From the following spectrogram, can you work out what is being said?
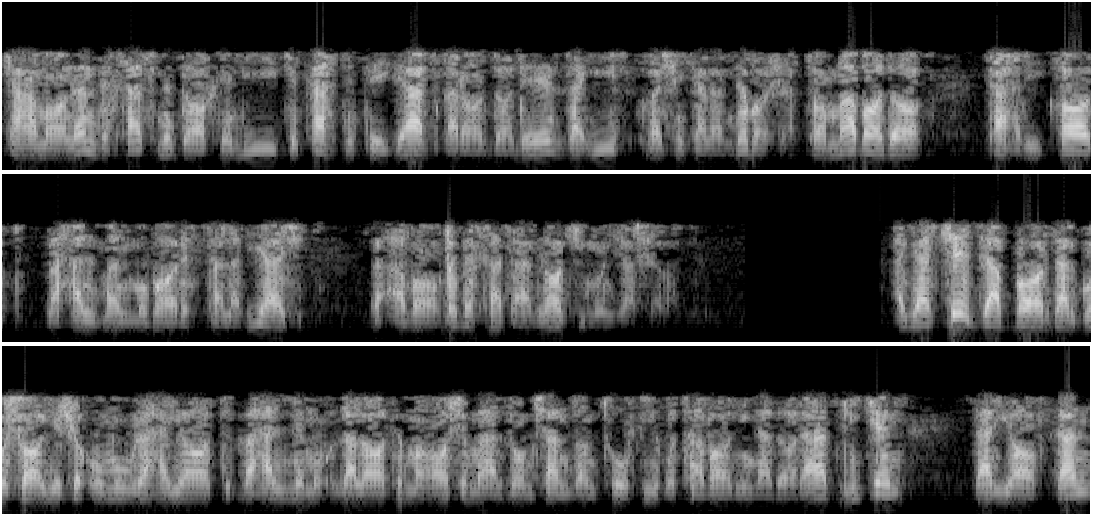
که همانند خسم داخلی که تحت پیگرد قرار داده ضعیف و شکننده باشد. تا مبادا تحریکات و حلمن مبارز طلبیش به عواقب خطرناکی منجر شود. اگرچه جبار در گشایش امور حیات و حل معضلات معاش مردم چندان توفیق و توانی ندارد لیکن دریافتن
